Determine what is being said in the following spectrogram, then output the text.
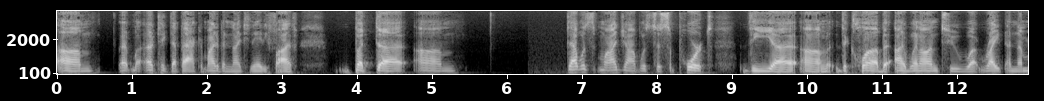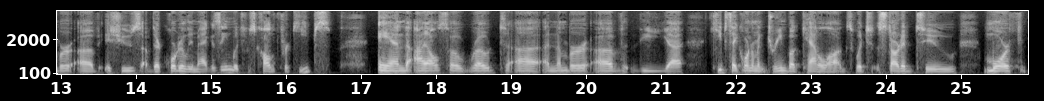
Um, I, I take that back. It might have been 1985. But uh, um, that was my job was to support the uh, um, the club. I went on to uh, write a number of issues of their quarterly magazine, which was called For Keeps, and I also wrote uh, a number of the uh, keepsake ornament dream book catalogs, which started to morph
